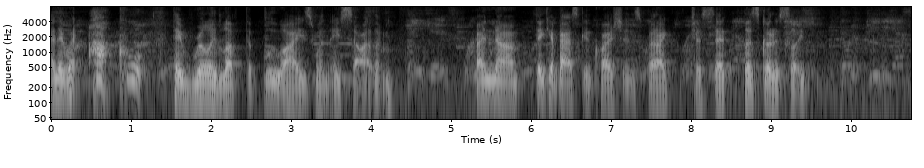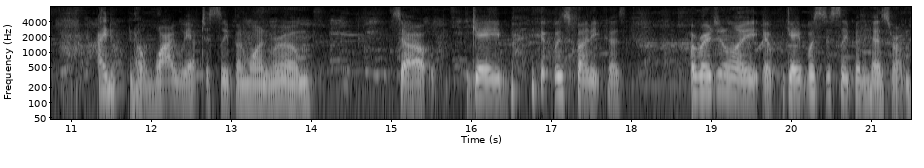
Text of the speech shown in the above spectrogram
and they went, "Oh, cool!" They really loved the blue eyes when they saw them, and um, they kept asking questions. But I just said, "Let's go to sleep." I don't know why we have to sleep in one room. So, Gabe, it was funny because originally it, Gabe was to sleep in his room.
